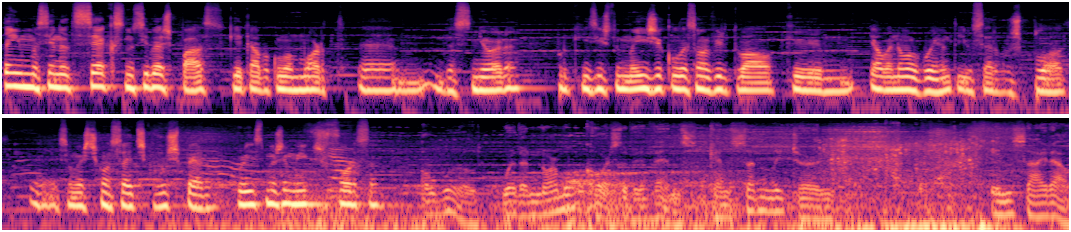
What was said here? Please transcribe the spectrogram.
Tem uma cena de sexo no ciberespaço que acaba com a morte uh, da senhora porque existe uma ejaculação virtual que hum, ela não aguenta e o cérebro explode. Eh, são estes conceitos que vos espero. Por isso, meus amigos, força. A world where the normal course of events can suddenly turn inside out.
